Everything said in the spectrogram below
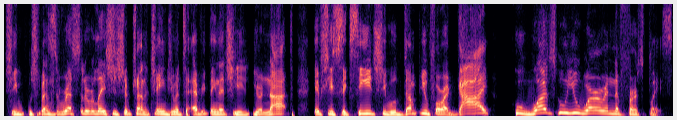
She spends the rest of the relationship trying to change you into everything that she you're not. If she succeeds, she will dump you for a guy who was who you were in the first place.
